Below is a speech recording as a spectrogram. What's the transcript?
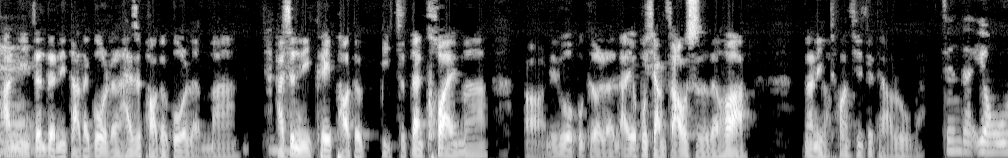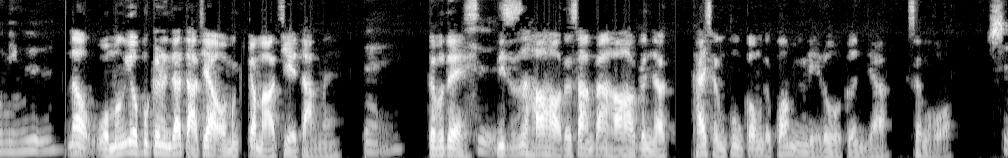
啊，你真的你打得过人，还是跑得过人吗？嗯还是你可以跑得比子弹快吗？啊，你如果不可能，啊又不想找死的话，那你放弃这条路吧。真的永无宁日，那我们又不跟人家打架，我们干嘛结党呢？对，对不对？是你只是好好的上班，好好跟人家开诚布公的光明磊落跟人家生活，是，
